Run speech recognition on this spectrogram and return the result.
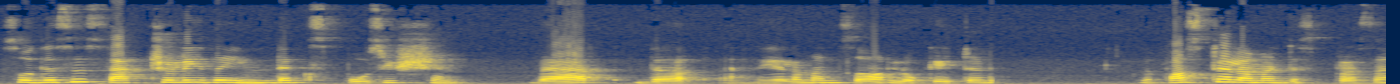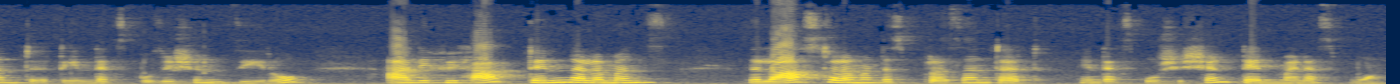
So this is actually the index position where the elements are located. The first element is present at index position 0 and if you have 10 elements the last element is present at index position 10 minus 1.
